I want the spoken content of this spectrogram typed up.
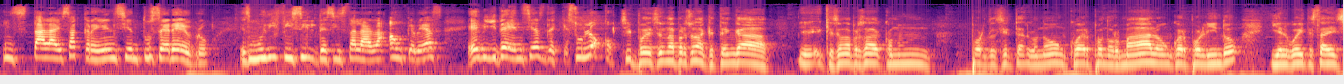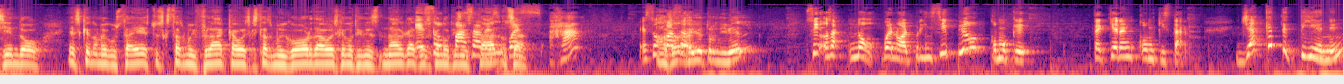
instala esa creencia en tu cerebro, es muy difícil desinstalarla, aunque veas evidencias de que es un loco. Sí, puede ser una persona que tenga, eh, que sea una persona con un, por decirte algo, ¿no? Un cuerpo normal o un cuerpo lindo y el güey te está diciendo, es que no me gusta esto, es que estás muy flaca o es que estás muy gorda o es que no tienes nalgas o es que Eso no tienes tal. después. O sea, Ajá. Eso ah, pasa. ¿hay otro nivel? Sí, o sea, no, bueno, al principio como que te quieren conquistar. Ya que te tienen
